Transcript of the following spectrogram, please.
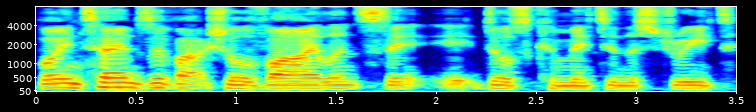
But in terms of actual violence, it, it does commit in the street.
